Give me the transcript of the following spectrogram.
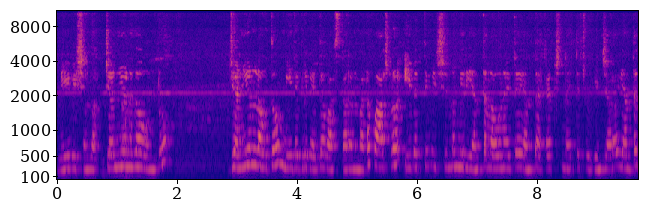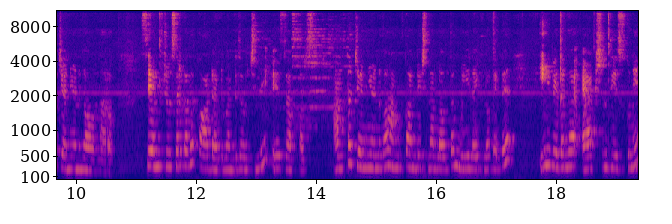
మీ విషయంలో జెన్యున్గా ఉంటూ జెన్యున్ లవ్తో మీ దగ్గరికి అయితే వస్తారనమాట పాస్ట్లో ఈ వ్యక్తి విషయంలో మీరు ఎంత లవ్ని అయితే ఎంత అఫెక్షన్ అయితే చూపించారో ఎంత జెన్యున్గా ఉన్నారో. సేమ్ చూసారు కదా కార్డ్ అటువంటిది వచ్చింది ఏ సఫర్స్ అంత జెన్యున్గా అన్కండిషనల్ లవ్తో మీ లైఫ్లోకి అయితే ఈ విధంగా యాక్షన్ తీసుకుని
